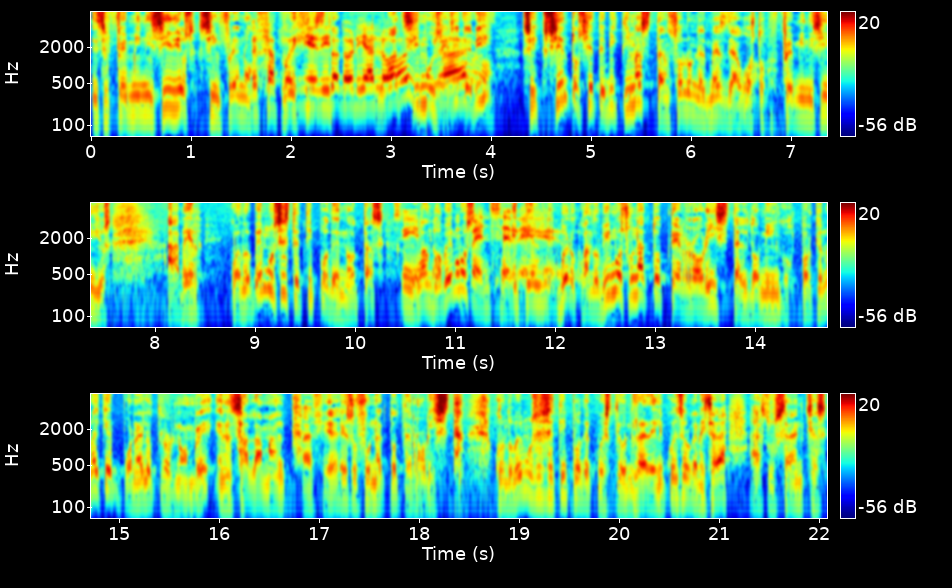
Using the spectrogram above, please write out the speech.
dice, feminicidios sin freno. Esa fue mi editorial hoy, máximo, y sí claro. te vi, sí, 107 víctimas tan solo en el mes de agosto, feminicidios. A ver, cuando vemos este tipo de notas, Sí, cuando vemos que el- bueno, cuando vimos un acto terrorista el domingo, porque no hay que ponerle otro nombre, en Salamanca. Así es. Eso fue un acto terrorista. Cuando vemos ese tipo de cuestiones, la delincuencia organizada a sus anchas,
